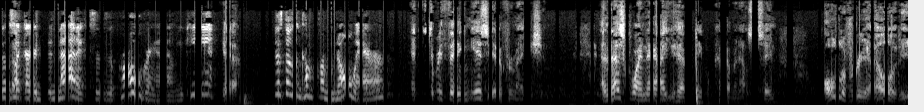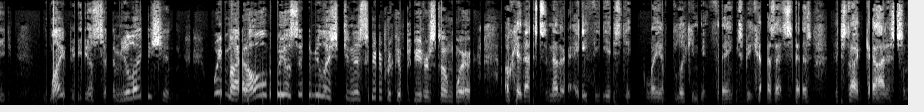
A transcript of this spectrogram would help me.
Just like our genetics is a program. You can't. Yeah. This doesn't come from nowhere. And everything is information. And that's why now you have people coming out saying, all of reality might be a simulation. We might all be a simulation in a supercomputer somewhere. Okay, that's another atheistic way of looking at things because that says it's not God, it's some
